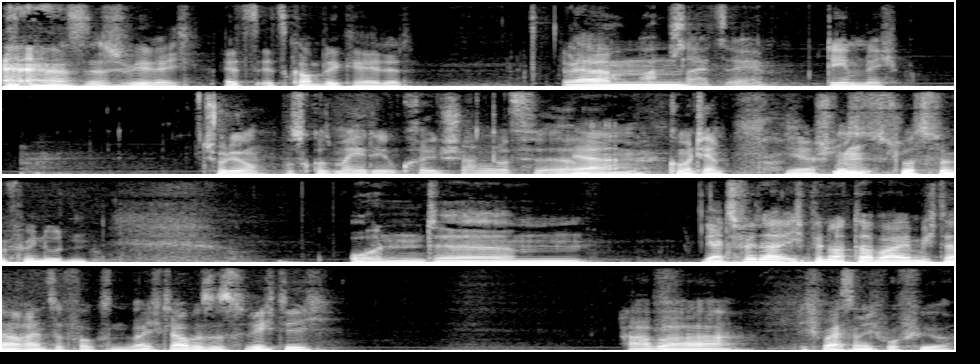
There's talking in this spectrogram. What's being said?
Das ist schwierig. It's, it's complicated. Ähm, Abseits, ey. Dämlich. Entschuldigung, muss kurz mal hier den ukrainischen Angriff ähm, Ja. kommentieren. ja, Schluss, Schluss fünf Minuten. Und ähm, ja, Twitter, ich bin noch dabei, mich da reinzufuchsen, weil ich glaube, es ist wichtig, aber ich weiß noch nicht wofür.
